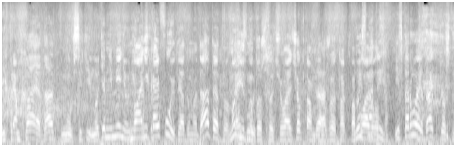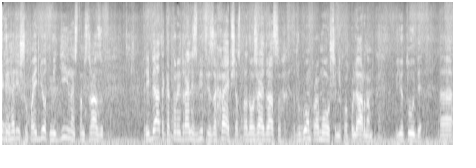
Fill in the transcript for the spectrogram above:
Их прям хая, да, ну, в сети. Но тем не менее у них... Но они настолько- кайфуют, я думаю, да, от этого? Ну, видно Кайфуют. то, что чувачок там Да. уже так Ну и поплавился. смотри, и второе, да, то, что ты говоришь, что пойдет медийность там сразу. Ребята, которые дрались в битве за хайп, сейчас продолжают драться в другом промоушене популярном в Ютубе. Э,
